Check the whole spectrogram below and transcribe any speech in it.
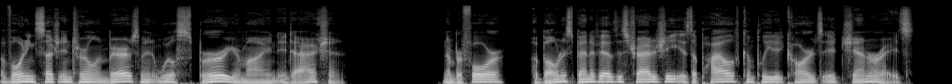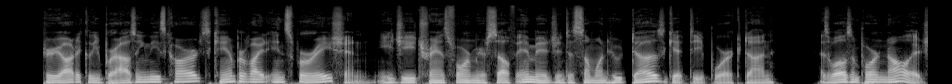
Avoiding such internal embarrassment will spur your mind into action. Number four, a bonus benefit of this strategy is the pile of completed cards it generates. Periodically browsing these cards can provide inspiration, e.g., transform your self image into someone who does get deep work done, as well as important knowledge,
